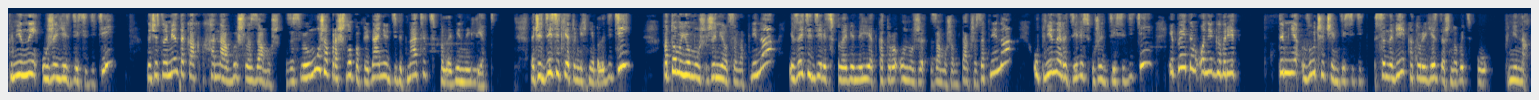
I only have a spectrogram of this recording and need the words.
Пнины уже есть 10 детей. Значит, с момента, как Хана вышла замуж за своего мужа, прошло по преданию 19 с половиной лет. Значит, 10 лет у них не было детей, Потом ее муж женился на Пнина, и за эти девять с половиной лет, которые он уже замужем также за Пнина, у Пнина родились уже 10 детей, и поэтому он ей говорит, ты мне лучше, чем 10 сыновей, которые есть должно быть у Пнина.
